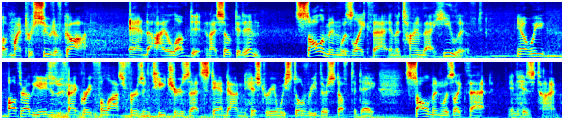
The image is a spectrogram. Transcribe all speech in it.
of my pursuit of God. And I loved it and I soaked it in. Solomon was like that in the time that he lived. You know, we all throughout the ages we've had great philosophers and teachers that stand out in history and we still read their stuff today. Solomon was like that in his time.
